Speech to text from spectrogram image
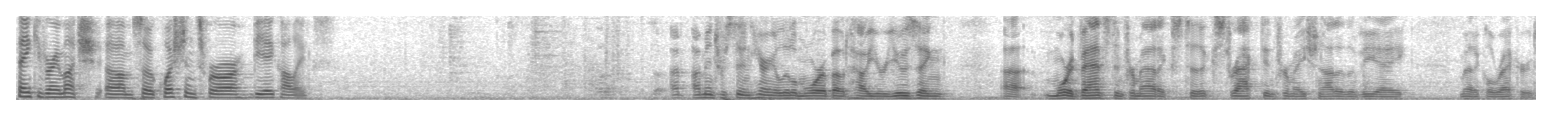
thank you very much. Um, So questions for our VA colleagues? I'm- I'm interested in hearing a little more about how you're using uh, more advanced informatics to extract information out of the VA medical record.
